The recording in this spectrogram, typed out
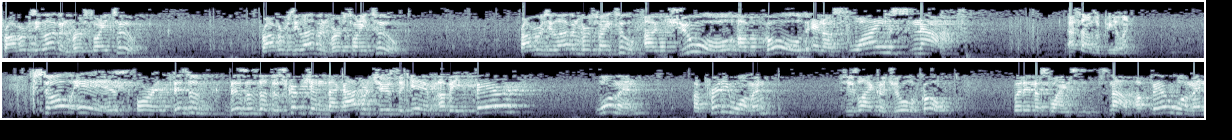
Proverbs 11, verse 22. Proverbs 11, verse 22. Proverbs 11, verse 22. A jewel of gold and a swine's snout. That sounds appealing. so is, or this is, this is the description that God would choose to give of a fair woman, a pretty woman, she's like a jewel of gold, but in a swine's snout. A fair woman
